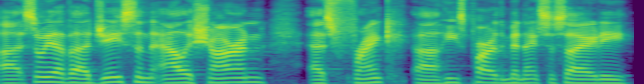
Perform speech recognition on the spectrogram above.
Uh, so we have uh, Jason Alisharan as Frank. Uh, he's part of the Midnight Society.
